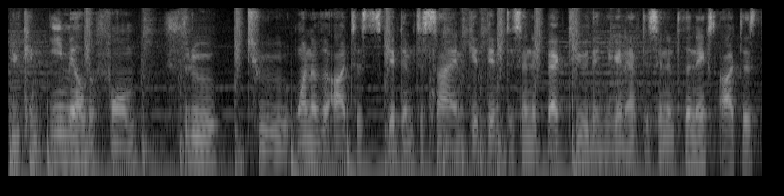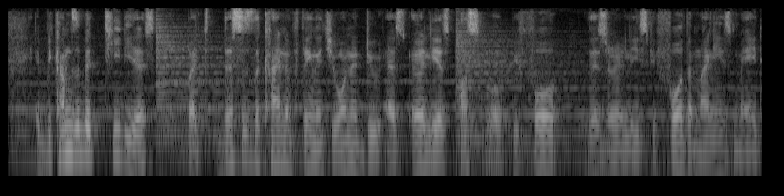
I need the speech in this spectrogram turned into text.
you can email the form through to one of the artists, get them to sign, get them to send it back to you. Then you're gonna have to send it to the next artist. It becomes a bit tedious, but this is the kind of thing that you want to do as early as possible before there's a release, before the money is made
